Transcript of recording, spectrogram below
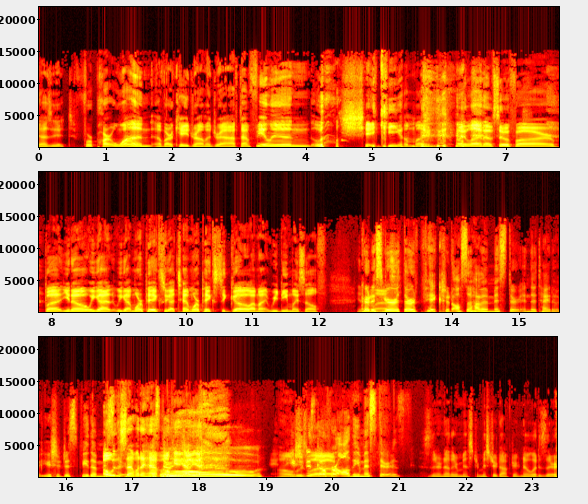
does it for part one of our K drama draft. I'm feeling a little shaky on my my lineup so far, but you know we got we got more picks. We got ten more picks to go. I might redeem myself. Curtis, your third pick should also have a Mister in the title. You should just be the Mister. Oh, is that what I have? Okay, oh, yeah. Oh, you should just go for all the Misters. Is there another Mister Mister Doctor? No, what is there?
